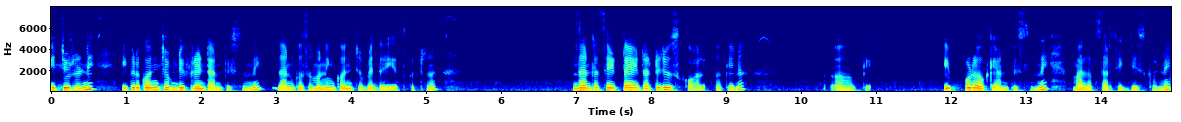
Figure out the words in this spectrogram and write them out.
ఇది చూడండి ఇక్కడ కొంచెం డిఫరెంట్ అనిపిస్తుంది. దానికోసమని ఇంకొంచెం పెద్ద చేసుకుంటున్నా. దాంట్లో సెట్ అయ్యేటట్టు చూసుకోవాలి ఓకేనా? ఓకే ఇప్పుడు ఓకే అనిపిస్తుంది. మళ్ళీ ఒకసారి చెక్ చేసుకోండి.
